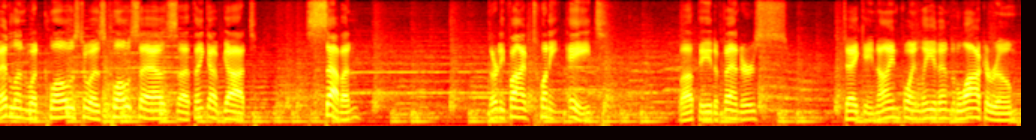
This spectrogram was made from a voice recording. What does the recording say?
Midland would close to as close as I think I've got seven. 35 28. But the defenders take a nine point lead into the locker room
